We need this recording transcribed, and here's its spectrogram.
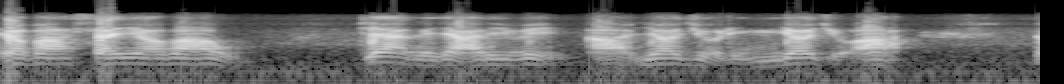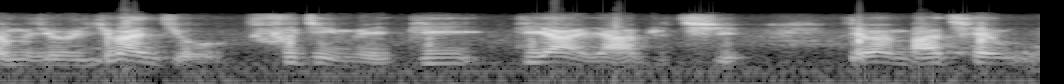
幺八三幺八五，第二个压力位啊幺九零幺九二，那么就是一万九附近为第一第二压制区，一万八千五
